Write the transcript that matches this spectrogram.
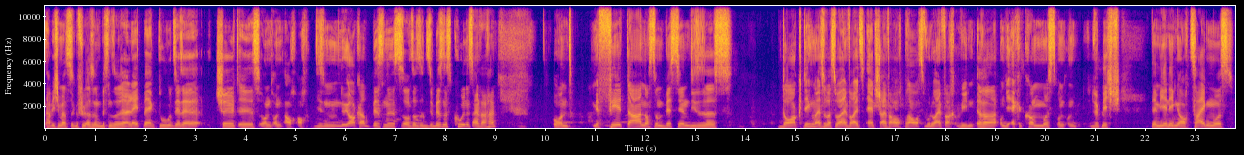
habe ich immer das Gefühl, dass er ein bisschen so der Laidback-Dude, sehr, sehr chillt ist und, und auch, auch diesem New Yorker Business, so, so, so diese Business-Coolness einfach hat. Und mir fehlt da noch so ein bisschen dieses Dog-Ding, weißt du, was du einfach als Edge einfach auch brauchst, wo du einfach wie ein Irrer um die Ecke kommen musst und, und wirklich demjenigen auch zeigen musst,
